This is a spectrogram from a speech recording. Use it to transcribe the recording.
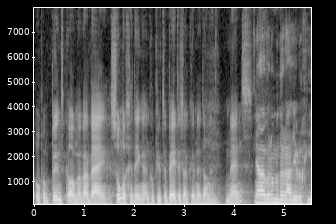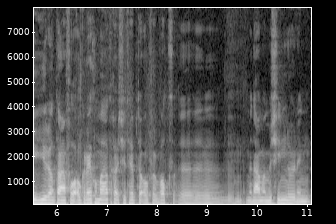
op een punt komen waarbij sommige dingen een computer beter zou kunnen dan een mens. Ja, we noemen de radiologie hier aan tafel ook regelmatig. Als je het hebt over wat met name machine learning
